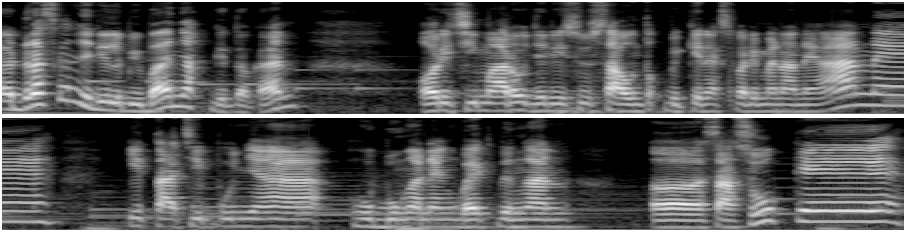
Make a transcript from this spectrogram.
diadres kan jadi lebih banyak gitu kan Orochimaru jadi susah untuk bikin eksperimen aneh-aneh. Itachi punya hubungan yang baik dengan uh, Sasuke.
